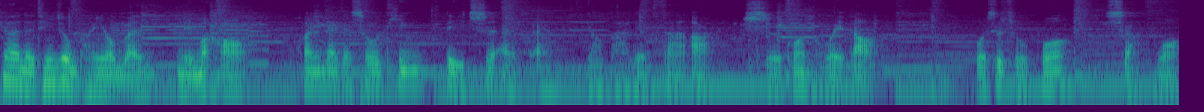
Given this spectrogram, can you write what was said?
亲爱的听众朋友们，你们好，欢迎大家收听荔枝 FM 幺八六三二时光的味道，我是主播小莫。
